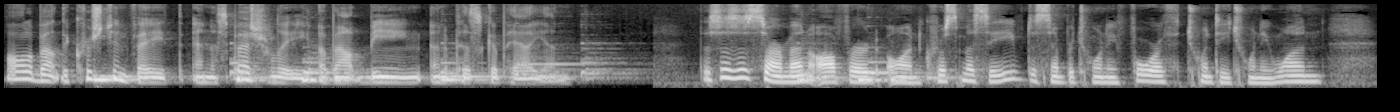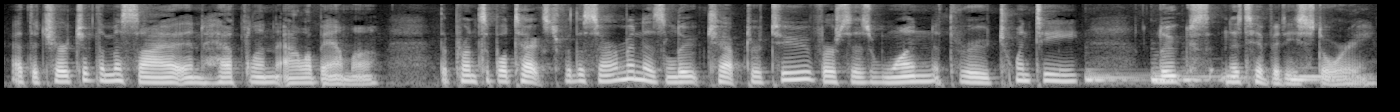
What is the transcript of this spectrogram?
all about the Christian faith and especially about being an Episcopalian. This is a sermon offered on Christmas Eve, December 24th, 2021, at the Church of the Messiah in Heflin, Alabama. The principal text for the sermon is Luke chapter 2, verses 1 through 20, Luke's Nativity story.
